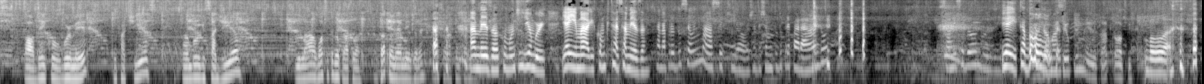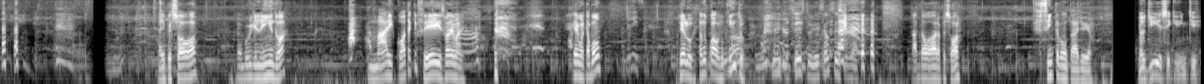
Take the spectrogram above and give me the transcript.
ó, bacon gourmet em fatias, hambúrguer sadia. E lá, mostra também o prato lá. O prato não, né? A mesa, né? A mesa com um monte de hambúrguer. E aí, Mari, como que tá essa mesa? Tá na produção em massa aqui, ó. Já deixamos tudo preparado. Só recebeu o hambúrguer. E aí, tá bom, Eu já Lucas? amassei o primeiro, tá top. Boa. Aí, pessoal, ó. Hambúrguer lindo, ó. Maricota que fez. Fala aí, Mari. e aí, amor, tá bom? E aí, Lucas, tá no qual? No quinto? No quinto, sexto, esse é o sexto já. Tá da hora, pessoal. Sinta vontade aí, ó. No dia seguinte,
